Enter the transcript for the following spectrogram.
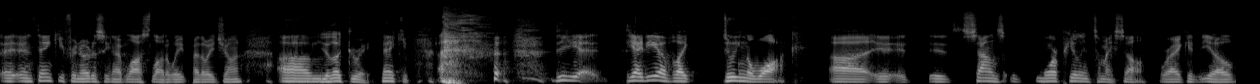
a- and thank you for noticing I've lost a lot of weight, by the way, Jon. Um, You look great. Thank you. the uh, the idea of like doing the walk, uh, it, it sounds more appealing to myself, where I could you know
